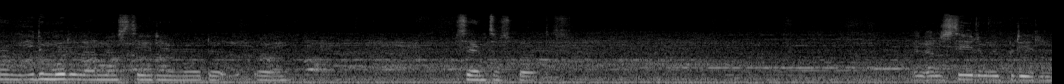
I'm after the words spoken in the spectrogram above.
denk ieder moederland een stadium met de um, ehm, centersport. En dan Ik ben preren.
